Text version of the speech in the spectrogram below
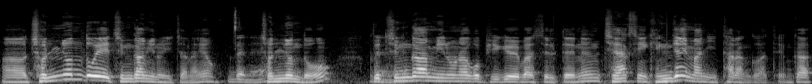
어, 전년도의 증가 민원 있잖아요. 네네. 전년도 그 네네. 증가 민원하고 비교해 봤을 때는 재학생이 굉장히 많이 이탈한 것 같아요. 그러니까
